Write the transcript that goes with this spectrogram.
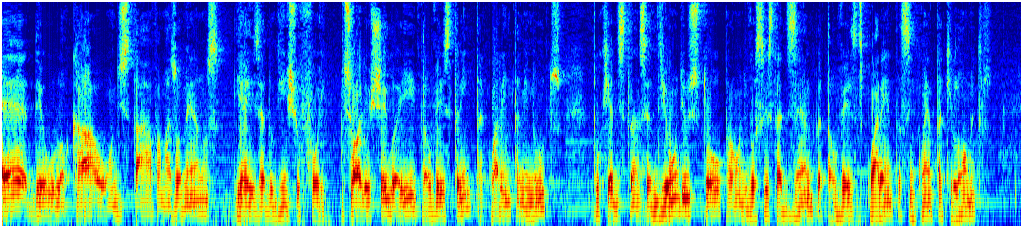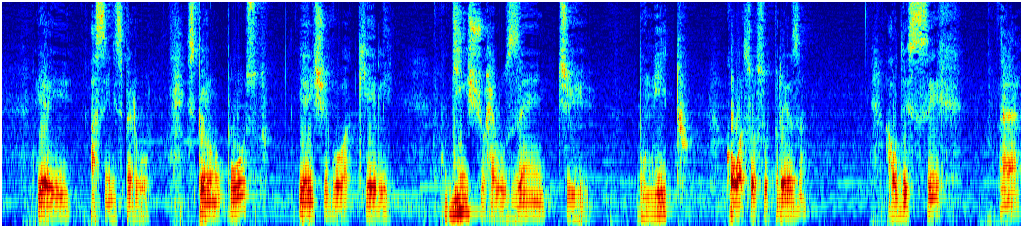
É, deu o local onde estava, mais ou menos, e aí Zé do Guincho foi. Disse, olha, eu chego aí talvez 30, 40 minutos, porque a distância de onde eu estou para onde você está dizendo é talvez 40, 50 quilômetros. E aí, assim ele esperou. Esperou no posto, e aí chegou aquele guincho reluzente, bonito. Qual a sua surpresa? Ao descer, né,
